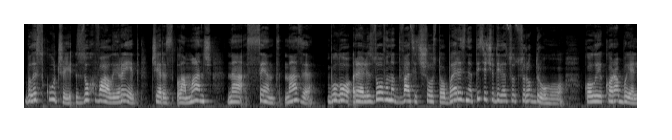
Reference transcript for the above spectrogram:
Блискучий зухвалий рейд через Ла-Манш на Сент-Назе було реалізовано 26 березня 1942 коли корабель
